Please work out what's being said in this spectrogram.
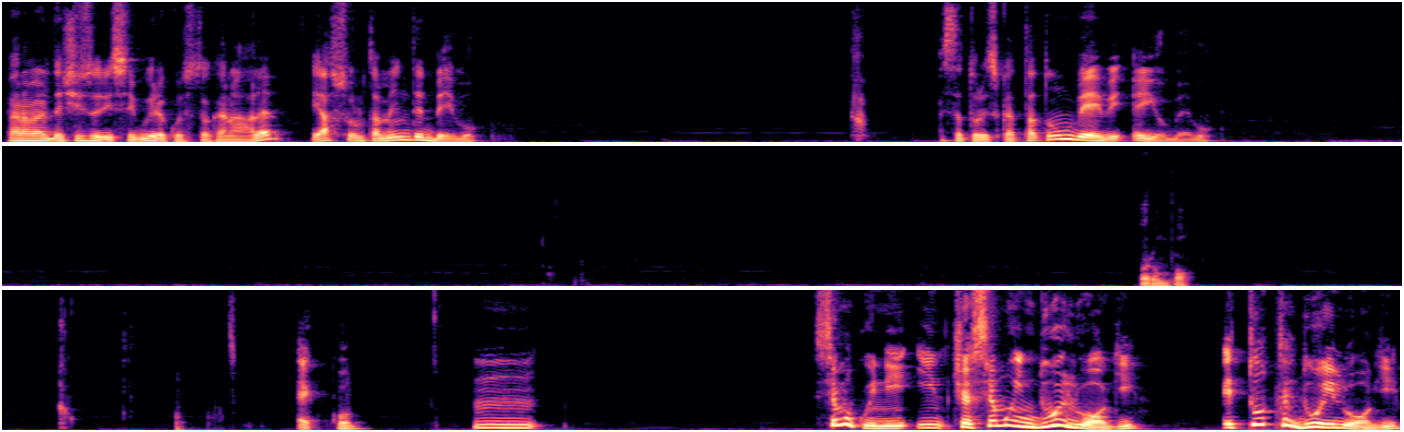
per aver deciso di seguire questo canale e assolutamente bevo. È stato riscattato un bevi e io bevo. Ora un po'. Ecco. Mm. Siamo quindi in... Cioè, siamo in due luoghi e tutti e due i luoghi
